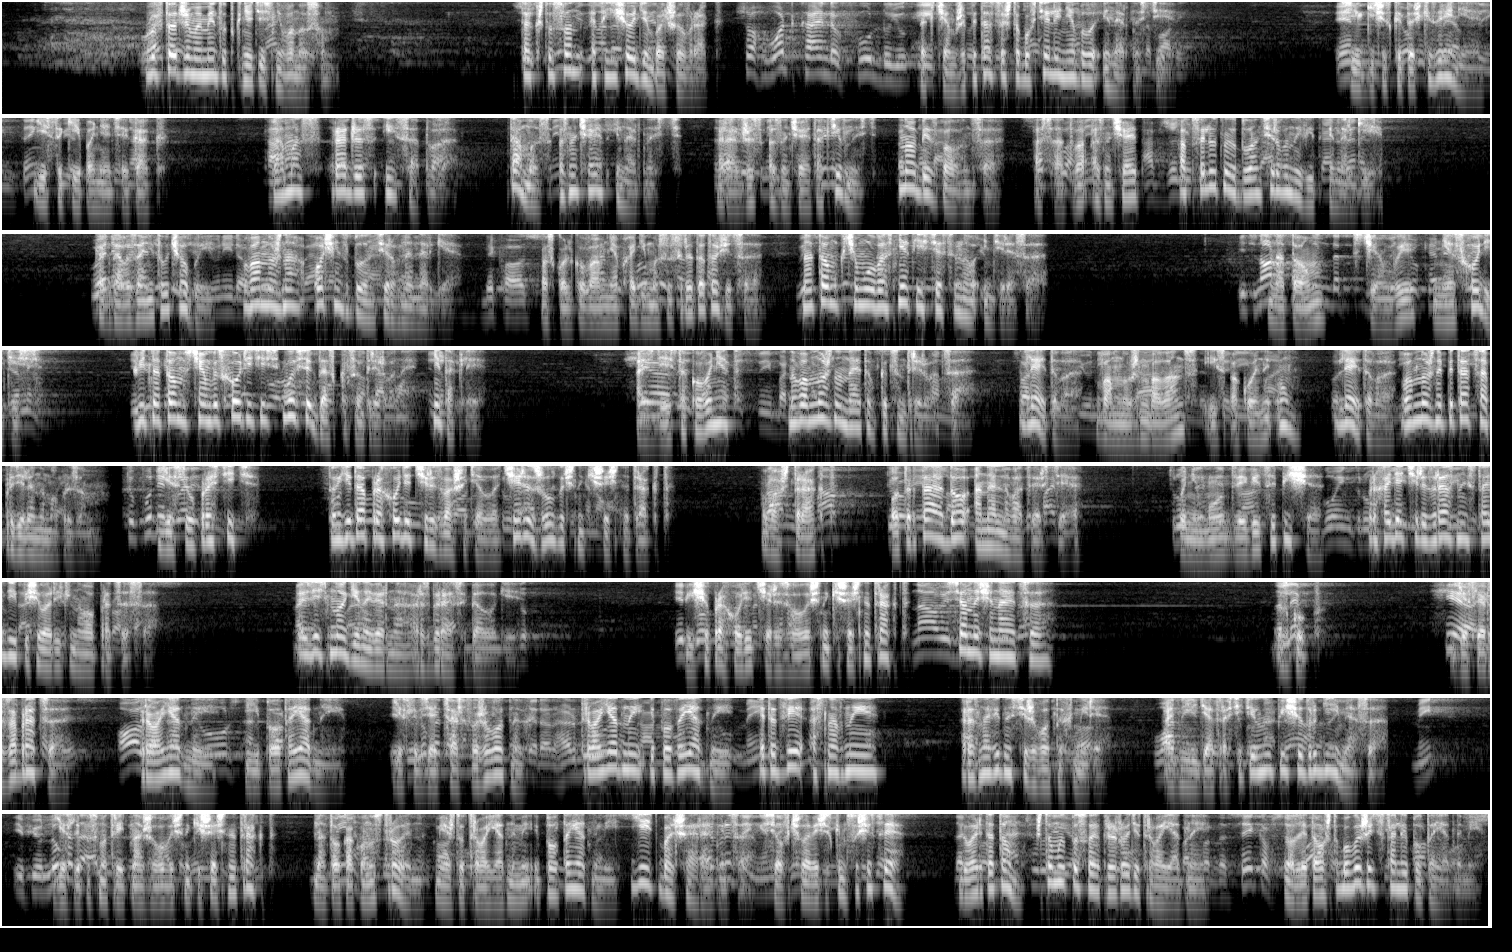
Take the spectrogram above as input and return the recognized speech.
вы в тот же момент уткнетесь в него носом. Так что сон — это еще один большой враг. Так чем же питаться, чтобы в теле не было инертности? С йогической точки зрения есть такие понятия, как Тамас, раджас и сатва. Тамас означает инертность, раджас означает активность, но без баланса, а сатва означает абсолютно сбалансированный вид энергии. Когда вы заняты учебой, вам нужна очень сбалансированная энергия, поскольку вам необходимо сосредоточиться на том, к чему у вас нет естественного интереса, на том, с чем вы не сходитесь. Ведь на том, с чем вы сходитесь, вы всегда сконцентрированы, не так ли? А здесь такого нет, но вам нужно на этом концентрироваться. Для этого вам нужен баланс и спокойный ум. Для этого вам нужно питаться определенным образом. Если упростить, то еда проходит через ваше тело, через желудочно-кишечный тракт. Ваш тракт от рта до анального отверстия. По нему двигается пища, проходя через разные стадии пищеварительного процесса. Здесь многие, наверное, разбираются в биологии. Пища проходит через желудочно-кишечный тракт. Все начинается с губ. Если разобраться, травоядные и плотоядные, если взять царство животных, травоядные и плотоядные — это две основные разновидности животных в мире. Одни едят растительную пищу, другие — мясо. Если посмотреть на желудочно-кишечный тракт, на то, как он устроен, между травоядными и плотоядными, есть большая разница. Все в человеческом существе говорит о том, что мы по своей природе травоядные, но для того, чтобы выжить, стали плотоядными.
